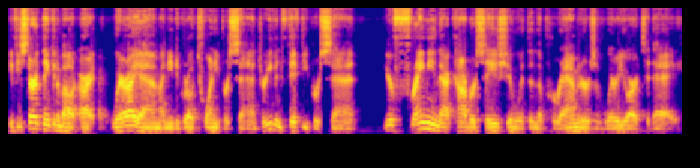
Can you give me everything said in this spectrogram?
if you start thinking about, all right, where I am, I need to grow 20% or even 50%, you're framing that conversation within the parameters of where you are today.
